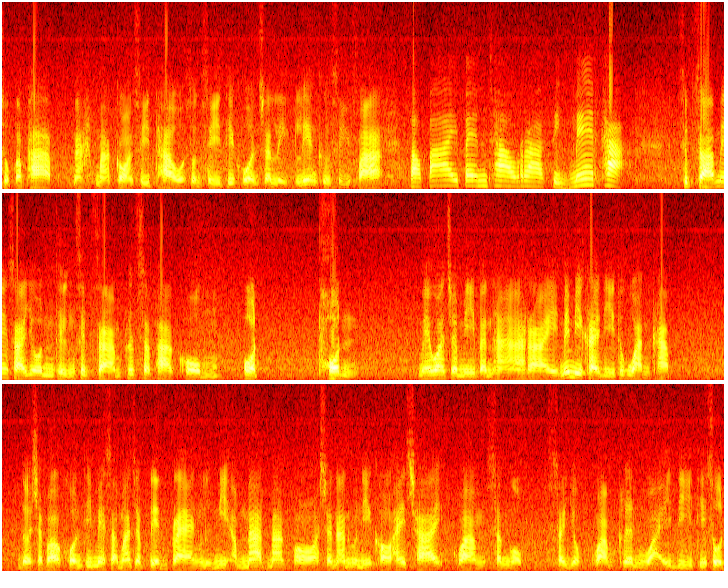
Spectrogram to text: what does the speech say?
สุขภาพนะมาก่อนสีเทาส่วนสีที่ควรจะหลีกเลี่ยงคือสีฟ้า ต่อไปเป็นชาวราศีเมษค่ะ 13 เมษายนถึง 13 พฤษภาคม อดทน ไม่ว่าจะมีปัญหาอะไร ไม่มีใครดีทุกวันครับ โดยเฉพาะคนที่ไม่สามารถจะเปลี่ยนแปลงหรือมีอำนาจมากพอ ฉะนั้นวันนี้ขอให้ใช้ความสงบสยบความเคลื่อนไหวดีที่สุด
